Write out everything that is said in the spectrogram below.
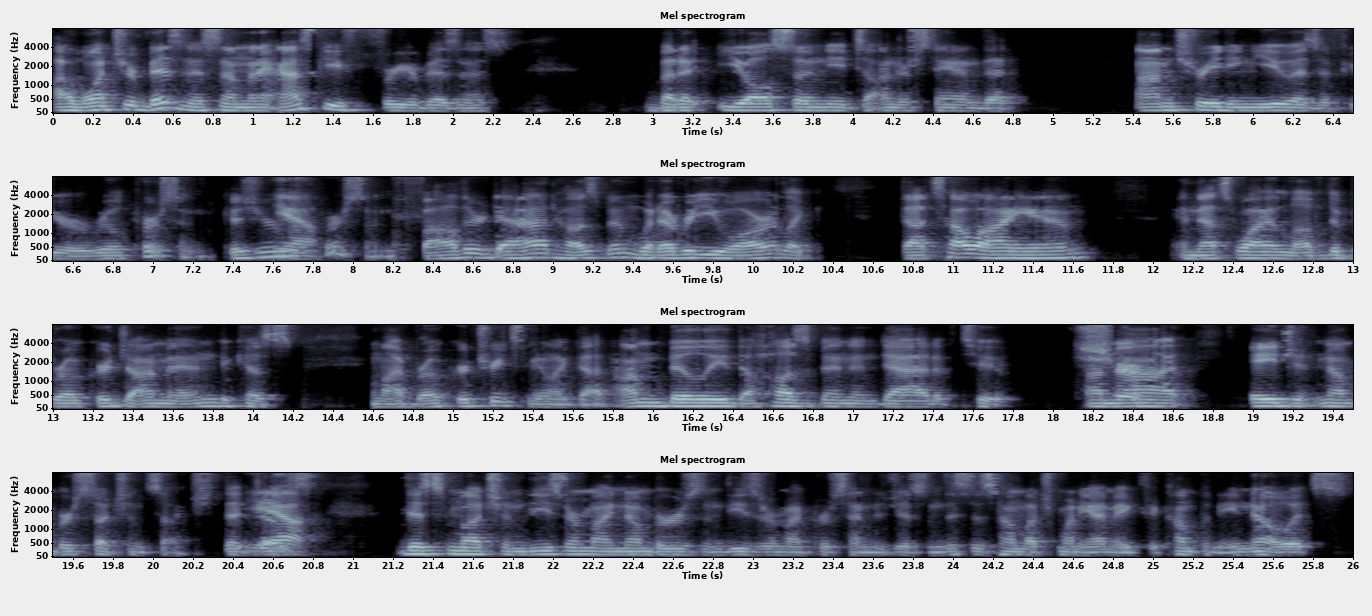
I want your business and I'm going to ask you for your business. But it- you also need to understand that I'm treating you as if you're a real person because you're a Yeah. real person. Father, dad, husband, whatever you are, like that's how I am. And that's why I love the brokerage I'm in because my broker treats me like that. I'm Billy, the husband and dad of two. I'm Sure. not agent number such and such that Yeah. does this much and these are my numbers and these are my percentages and this is how much money I make the company. No, it's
